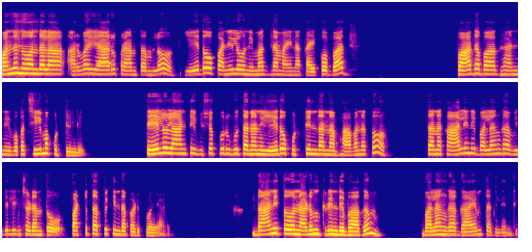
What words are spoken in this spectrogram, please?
పంతొమ్మిది వందల అరవై ఆరు ప్రాంతంలో ఏదో పనిలో నిమగ్నమైన కైకోబాద్ పాదభాగాన్ని ఒక చీమ కుట్టింది. తేలు లాంటి విషపురుగు తనను ఏదో కుట్టిందన్న భావనతో తన కాలిని బలంగా విదిలించడంతో పట్టు తప్పి కింద పడిపోయాడు. దానితో నడుం క్రింది భాగం బలంగా గాయం తగిలింది.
